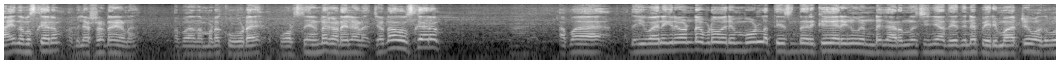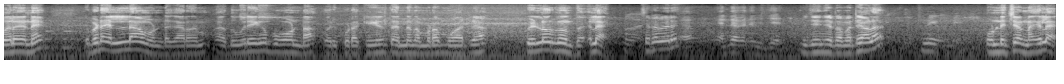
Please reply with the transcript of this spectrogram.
ഹായ് നമസ്കാരം. അഭിലാഷ് ചേട്ടയാണ് അപ്പോൾ നമ്മുടെ കൂടെ പോൾസ്റ്റേന്റെ കടയിലാണ്. ചേട്ടാ നമസ്കാരം. അപ്പോൾ ദൈവാനുഗ്രഹം കൊണ്ട് ഇവിടെ വരുമ്പോൾ അത്യാവശ്യം തിരക്ക് കാര്യങ്ങളുണ്ട്. കാരണം എന്ന് വെച്ച് കഴിഞ്ഞാൽ അദ്ദേഹത്തിന്റെ പെരുമാറ്റവും അതുപോലെ തന്നെ ഇവിടെ എല്ലാം ഉണ്ട്. കാരണം ദൂരേക്ക് പോകണ്ട. ഒരു കുടക്കീഴിൽ തന്നെ നമ്മുടെ മൂവാറ്റ വെള്ളൂർകുന്നത്ത് അല്ലേ? ചേട്ടാ പേര്? എന്റെ പേര് വിജയൻ. വിജയൻ ചേട്ടാ. മറ്റേ ആൾ? ഉണ്ണിച്ചേട്ടൻ അല്ലേ?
